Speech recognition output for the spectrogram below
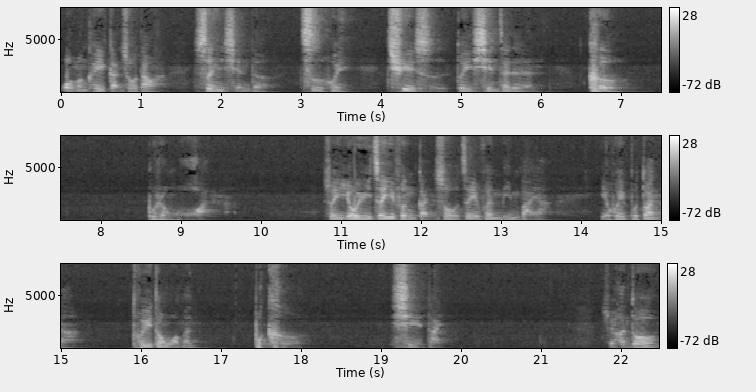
我们可以感受到圣贤的智慧，确实对现在的人刻不容缓所以，由于这一份感受，这一份明白啊，也会不断啊推动我们不可懈怠。所以，很多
